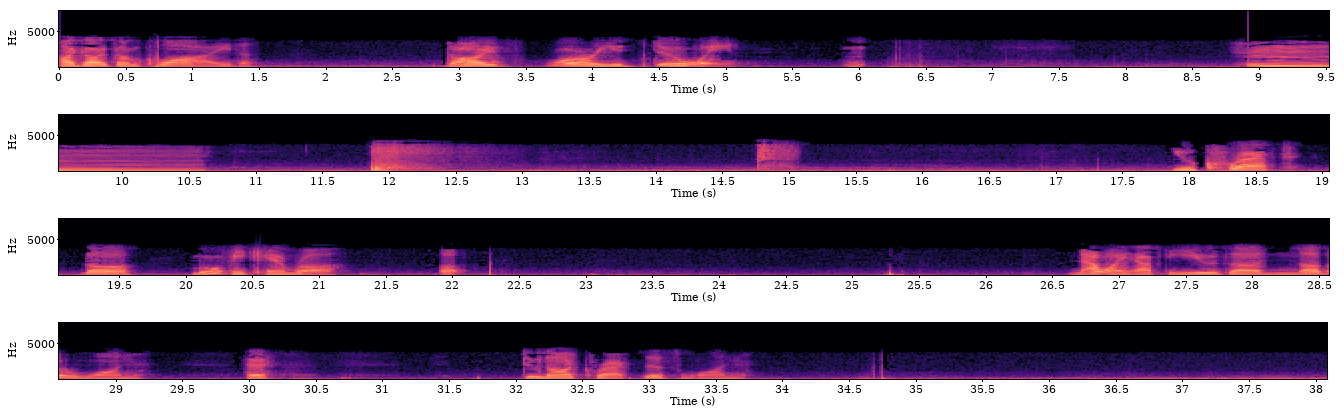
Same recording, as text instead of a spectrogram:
Hi guys, I'm Clyde. Dive, what are you doing? Hmm. You cracked the movie camera. Uh. Now I have to use another one. Heh. Do not crack this one.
